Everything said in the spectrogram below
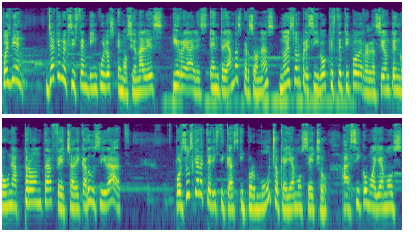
Pues bien, ya que no existen vínculos emocionales y reales entre ambas personas, no es sorpresivo que este tipo de relación tenga una pronta fecha de caducidad. Por sus características y por mucho que hayamos hecho, así como hayamos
